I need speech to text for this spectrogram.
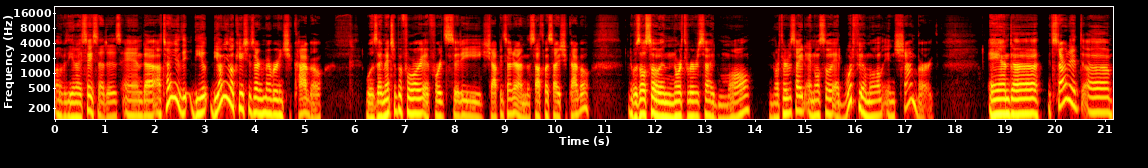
all over the United States, that is. And uh, I'll tell you, the, the the only locations I remember in Chicago was I mentioned before at Ford City Shopping Center on the southwest side of Chicago. It was also in North Riverside Mall, North Riverside, and also at Woodfield Mall in Schaumburg. And uh, it started. Uh,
